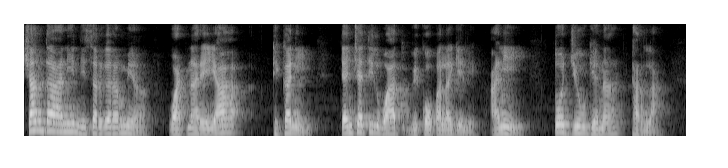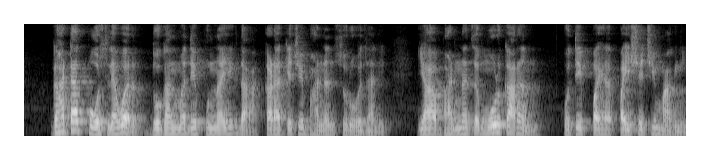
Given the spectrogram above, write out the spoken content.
शांत आणि निसर्गरम्य वाटणारे या ठिकाणी त्यांच्यातील वाद विकोपाला गेले आणि तो जीवघेणा ठरला. घाटात पोहोचल्यावर दोघांमध्ये पुन्हा एकदा कडाक्याचे भांडण सुरू झाले. या भांडणाचं मूळ कारण होते पै पैशाची मागणी.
